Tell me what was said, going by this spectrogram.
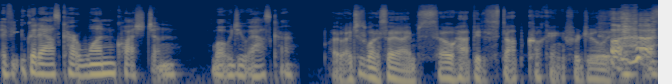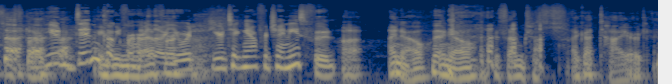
if you could ask her one question, what would you ask her? I I just want to say I'm so happy to stop cooking for Julie. Like- You didn't cook we for her though. You were you were taking out for Chinese food. Uh, I know, I know, because I'm just I got tired.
